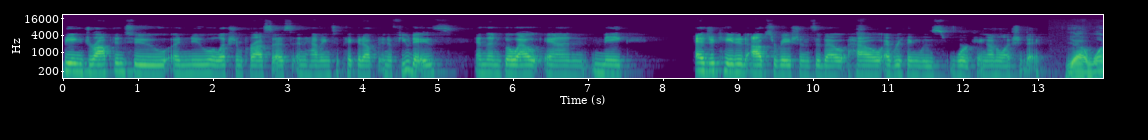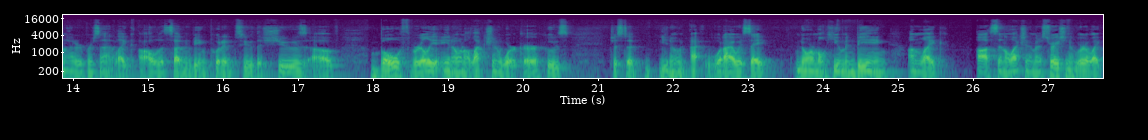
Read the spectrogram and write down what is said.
being dropped into a new election process and having to pick it up in a few days and then go out and make educated observations about how everything was working on election day? Yeah, 100%. Like all of a sudden being put into the shoes of both really, you know, an election worker who's just a, you know, what I always say, normal human being, unlike us in election administration who are like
